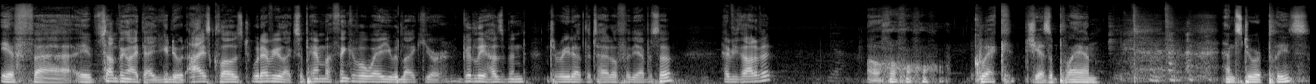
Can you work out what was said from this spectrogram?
if uh, if something like that, you can do it eyes closed, whatever you like. So, Pamela, think of a way you would like your goodly husband to read out the title for the episode. Have you thought of it? Yeah. Oh, quick. She has a plan. and Stuart, please.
